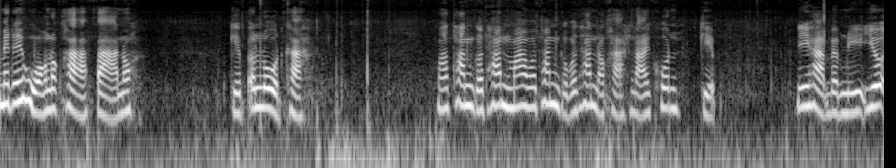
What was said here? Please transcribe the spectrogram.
ไม่ได้ห่วงหรอกค่ะ ป่าเนาะเก็บเอโลดค่ะ มาท่านก็ท่านมาว่าท่านก็ว่าท่านหรอกค่ะ หลายคนเก็บนี่ค่ะแบบนี้เยอะ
